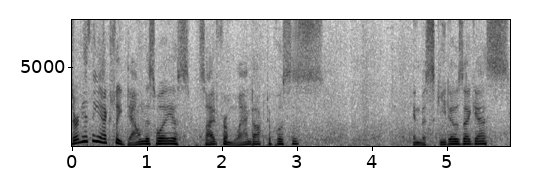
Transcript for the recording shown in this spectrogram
Is there anything actually down this way aside from land octopuses? And mosquitoes, I guess?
